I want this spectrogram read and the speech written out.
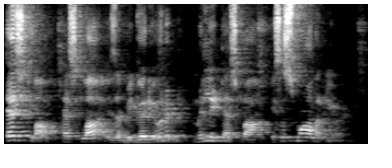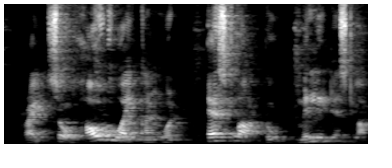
Tesla, Tesla is a bigger unit, millitesla is a smaller unit. Right. So how do I convert Tesla to millitesla?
